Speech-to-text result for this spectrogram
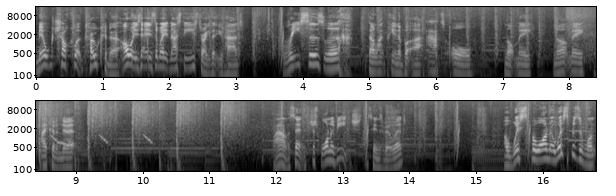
Milk chocolate coconut. Oh, is, is the wait? That's the Easter egg that you've had. Reese's. Ugh. Don't like peanut butter at all. Not me. Not me. I couldn't do it. Wow, that's it. It's just one of each. That seems a bit weird. A Wispa one. A Wispa's a one.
